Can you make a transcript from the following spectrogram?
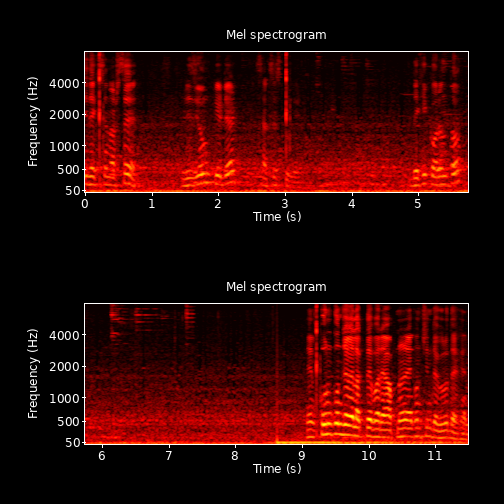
যে দেখছেন আসছে রিজিউম ক্রিয়েটেড সাকসেসফুলি দেখি করেন তো। কোন কোন জায়গায় লাগতে পারে? আপনারা এখন চিন্তা করে দেখেন।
